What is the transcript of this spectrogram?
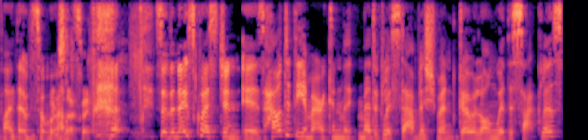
find them somewhere exactly. else. so the next question is, how did the American medical establishment go along with the Sacklers?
